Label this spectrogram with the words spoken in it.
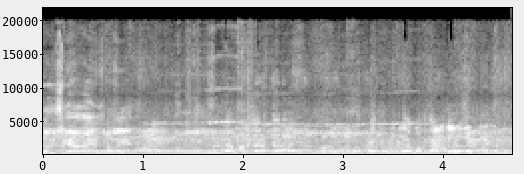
ಭವಿಷ್ಯ ಇದರಲ್ಲಿ. ವಿಡಿಯೋ ಮಾಡ್ತಾ ಇರ್ತಾರೆ. ವಿಡಿಯೋ ಮಾಡ್ತಾ ಇರ್ತಾರೆ.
